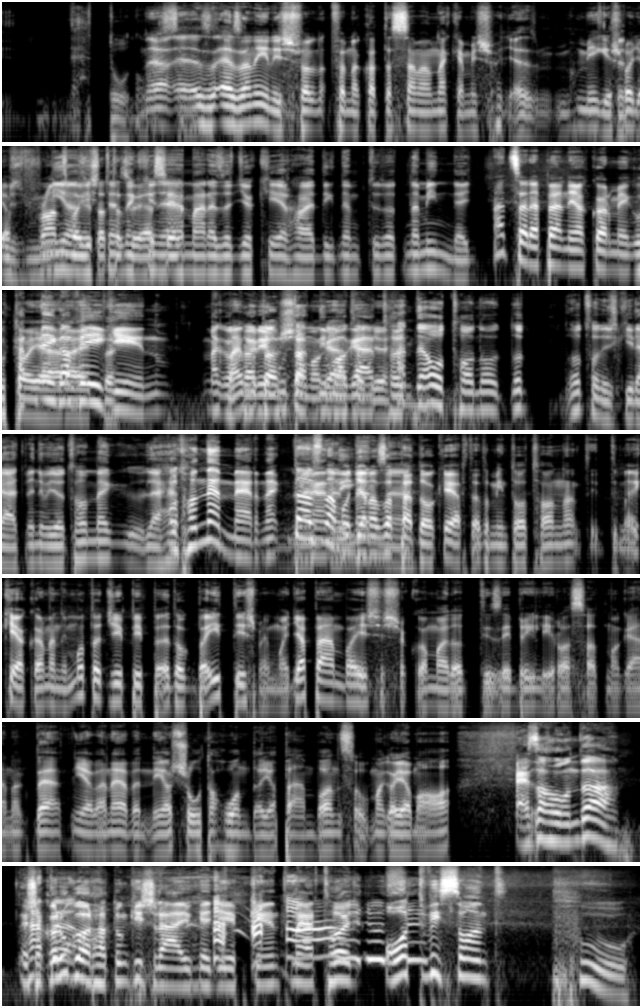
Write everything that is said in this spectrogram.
nettó ez, ezen én is fennakadt a szemem nekem is, hogy ez mégis, hogy a Tehát francba az jutott az ő eszébe. már ez a gyökér, ha eddig nem tudott, na mindegy. Hát szerepelni akar még Hát utoljára. még a végén meg akarja mutatni magát, magát, hogy, Hát de otthon, ott, ott, otthon is ki lehet menni, vagy otthon meg lehet. otthon nem mernek. De az menni. nem ugyanaz a benne. pedok, érted, mint otthon. Hát itt ki akar menni MotoGP pedokba itt is, meg majd Japánba is, és akkor majd ott izé brillírozhat magának. De hát nyilván elvenné a sót a Honda Japánban, szóval meg a Yamaha. Ez a Honda? És Hát, akkor de- ugorhatunk is rájuk egyébként, mert hogy ott viszont, hú,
